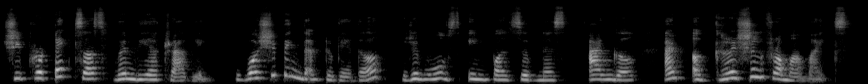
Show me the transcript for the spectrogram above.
She protects us when we are traveling. Worshipping them together removes impulsiveness, anger, and aggression from our minds.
